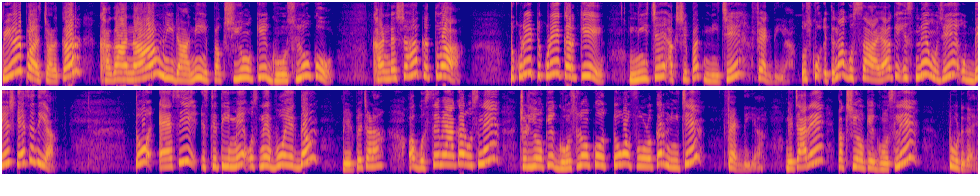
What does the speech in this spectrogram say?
पेड़ पर चढ़कर खगानाम निडानी पक्षियों के घोंसलों को खंडशाह कृत्वा टुकड़े टुकड़े करके नीचे अक्षिपत नीचे फेंक दिया। उसको इतना गुस्सा आया कि इसने मुझे उपदेश कैसे दिया? तो ऐसी स्थिति में उसने वो एकदम पेड़ पे चढ़ा और गुस्से में आकर उसने चिड़ियों के घोंसलों को तोड़ फोड़ कर नीचे फेंक दिया। बेचारे पक्षियों के घोंसले टूट गए।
